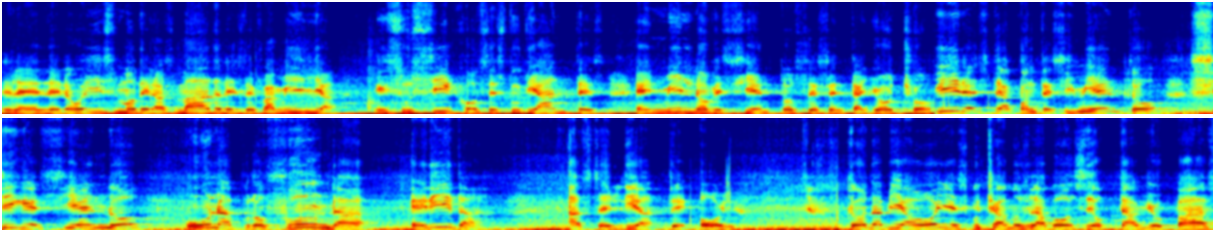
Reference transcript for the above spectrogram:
El heroísmo de las madres de familia y sus hijos estudiantes en 1968. Y este acontecimiento sigue siendo una profunda herida hasta el día de hoy. Todavía hoy escuchamos la voz de Octavio Paz,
